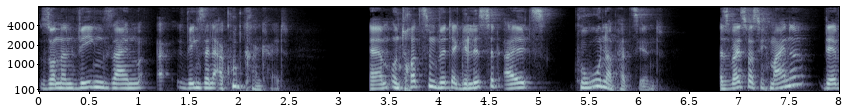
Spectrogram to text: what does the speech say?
sondern wegen, seinem, wegen seiner Akutkrankheit. Ähm, und trotzdem wird er gelistet als Corona-Patient. Also weißt du, was ich meine? Der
